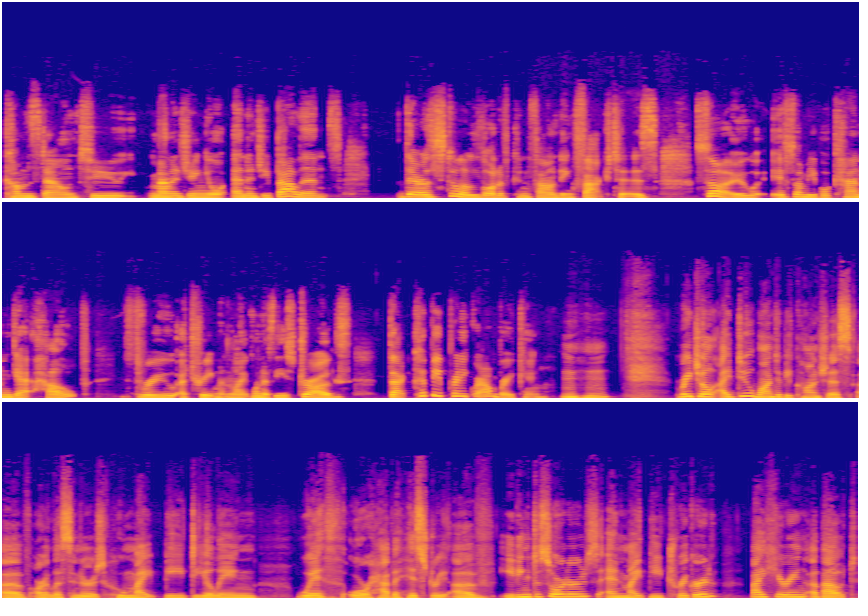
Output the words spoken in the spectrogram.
comes down to managing your energy balance, there are still a lot of confounding factors. So, if some people can get help through a treatment like one of these drugs, that could be pretty groundbreaking. Mm-hmm. Rachel, I do want to be conscious of our listeners who might be dealing with or have a history of eating disorders and might be triggered by hearing about,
